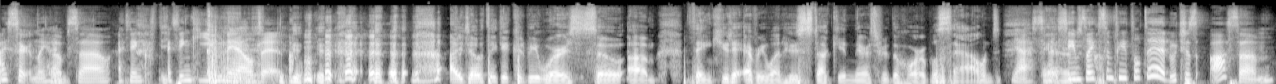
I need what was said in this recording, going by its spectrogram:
I certainly hope and, so. I think I think you nailed it. I don't think it could be worse. So, um, thank you to everyone who stuck in there through the horrible sound. Yes, and, it seems like some people did, which is awesome.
